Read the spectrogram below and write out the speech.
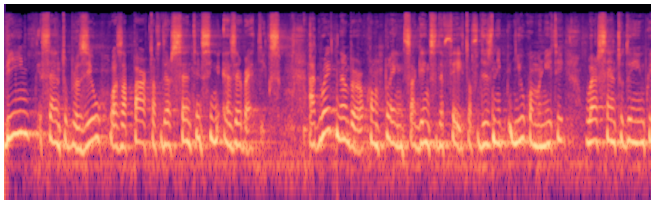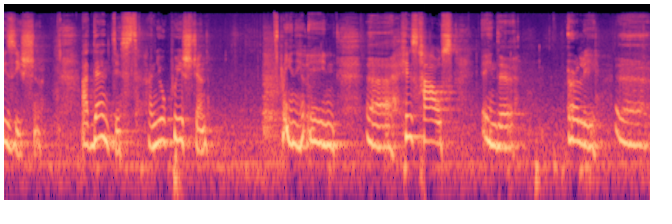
Being sent to Brazil was a part of their sentencing as heretics. A great number of complaints against the fate of this new community were sent to the Inquisition. A dentist, a new Christian, in, in uh, his house in the early uh,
